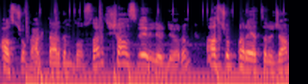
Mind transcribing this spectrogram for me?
az çok aktardım dostlar. Şans verilir diyorum. Az çok para yatıracağım.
